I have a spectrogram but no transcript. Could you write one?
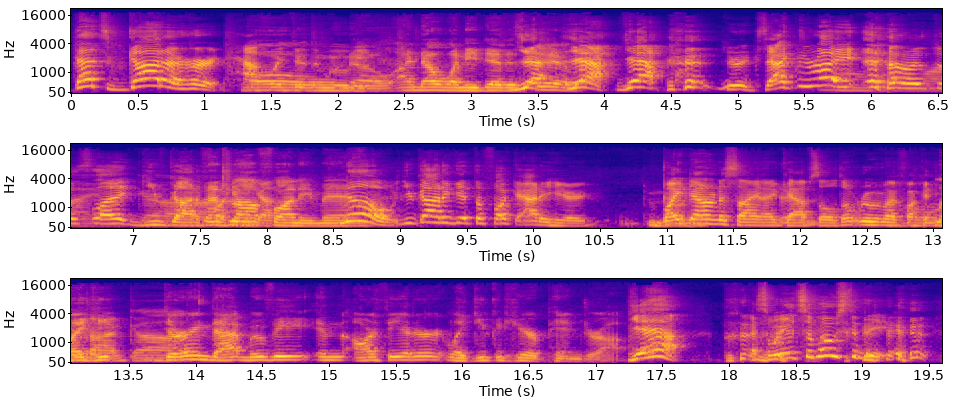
"That's gotta hurt!" halfway through the oh, movie. Oh, No, I know when he did it Yeah, too. yeah, yeah. You're exactly right. Oh and I was just like, you gotta That's not go- funny, man. No, you gotta get the fuck out of here. Bite down on a cyanide capsule. Don't ruin my fucking Like time. he, during that movie in our theater, like you could hear a pin drop. yeah, that's the way it's supposed to be.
